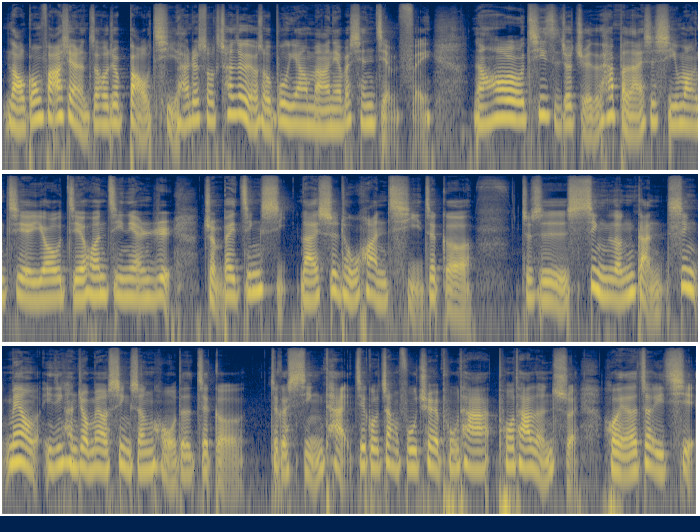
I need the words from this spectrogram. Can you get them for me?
老公发现了之后就暴气，他就说穿这个有什么不一样吗？你要不要先减肥？然后妻子就觉得他本来是希望借由结婚纪念日准备惊喜来试图唤起这个就是性冷感、性没有已经很久没有性生活的这个。这个形态，结果丈夫却泼她泼她冷水，毁了这一切。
